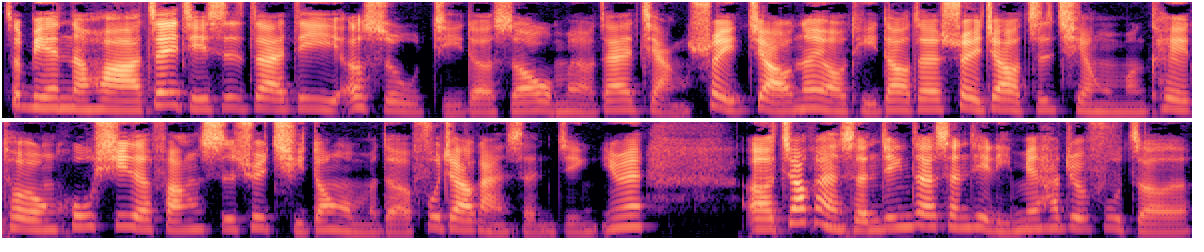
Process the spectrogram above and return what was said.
这边的话，这一集是在第二十五集的时候，我们有在讲睡觉。那有提到，在睡觉之前，我们可以透用呼吸的方式去启动我们的副交感神经，因为呃，交感神经在身体里面，它就负责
